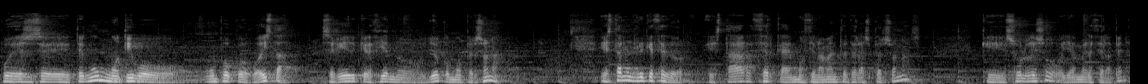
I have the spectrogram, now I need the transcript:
Pues eh, tengo un motivo un poco egoísta, seguir creciendo yo como persona. Es tan enriquecedor estar cerca emocionalmente de las personas que solo eso ya merece la pena,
